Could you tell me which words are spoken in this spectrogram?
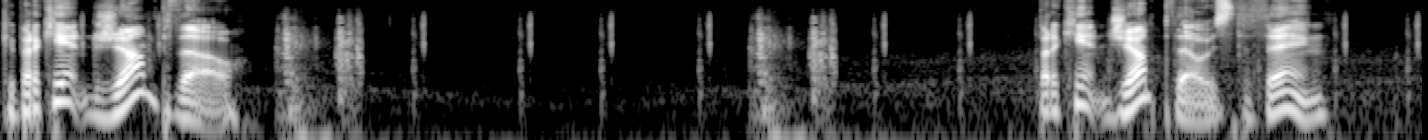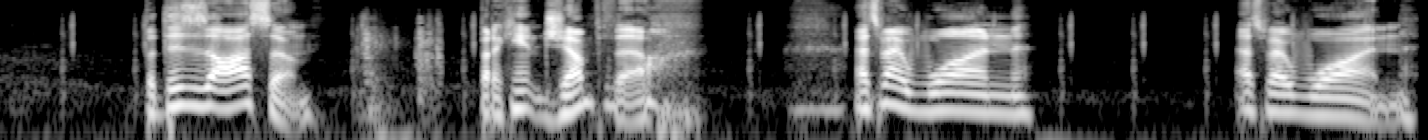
Okay, but I can't jump though. But I can't jump though is the thing. But this is awesome. But I can't jump though. That's my one. That's my one.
